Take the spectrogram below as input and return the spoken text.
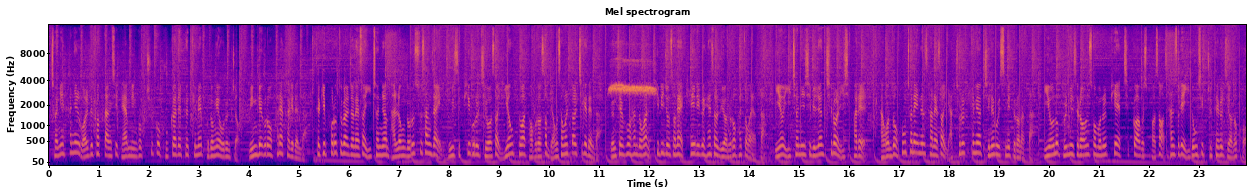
2002 한일 월드컵 당시 대한민국 축구 국가대표팀의 부동의 오른쪽 윙백으로 활약하게 된다. 특히 포르투갈전에서 2000년 발롱도르 수상자인 루이스 피구를 지워서 이영표와 더불어서 명성을 떨치게 된다. 은퇴 후 한동안 TV조선의 K리그 해설위원으로 활동하였다. 이어 2021년 7월 28일 강원도 홍천에 있는 산에서 약초를 캐며 지내고 있음이 드러났다. 이혼 후 불미스러운 소문을 피해 칩거하고 싶어서 산술에 이동식 주택을 지어놓고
